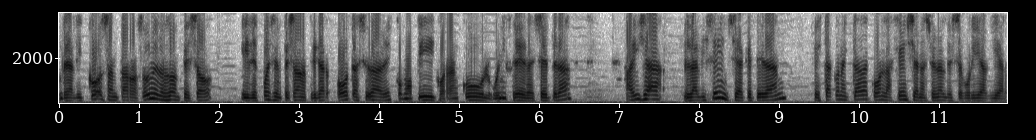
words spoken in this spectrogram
Realicó, Santa Rosa, uno de los dos empezó, y después empezaron a aplicar otras ciudades como Pico, Rancul, Winifreda, etcétera. Ahí ya la licencia que te dan está conectada con la Agencia Nacional de Seguridad Vial.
